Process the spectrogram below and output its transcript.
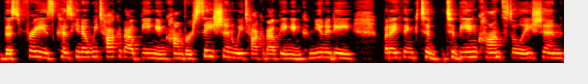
this phrase because you know we talk about being in conversation, we talk about being in community, but I think to to be in constellation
